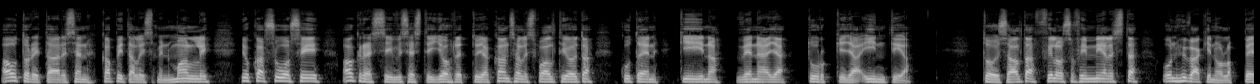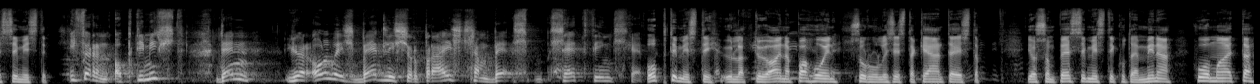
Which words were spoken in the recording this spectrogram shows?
autoritaarisen kapitalismin malli, joka suosii aggressiivisesti johdettuja kansallisvaltioita, kuten Kiina, Venäjä, Turkki ja Intia. Toisaalta filosofin mielestä on hyväkin olla pessimisti. If you're an optimist, then You are always badly surprised some sad things happen. Optimisti yllättyy aina pahoin surullisista käänteistä. Jos on pessimisti kuten minä, huomaa, että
